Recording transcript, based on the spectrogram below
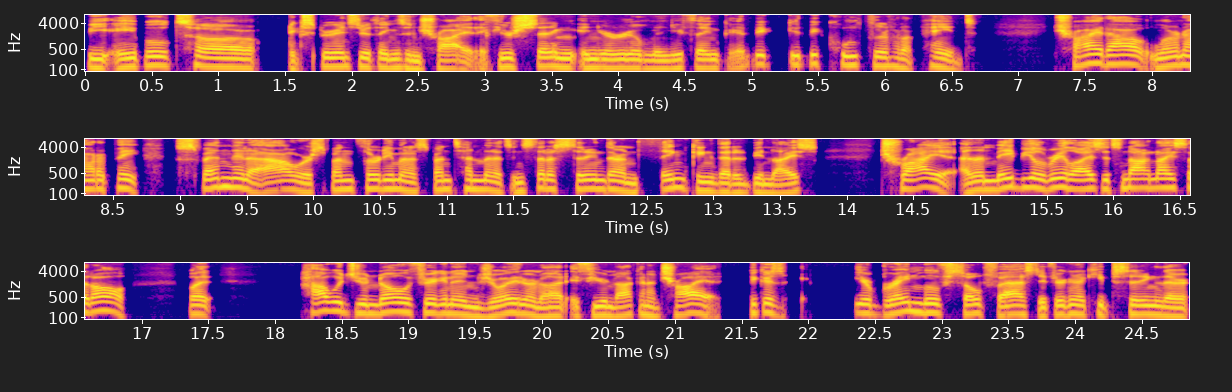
be able to experience new things and try it. If you're sitting in your room and you think it'd be it'd be cool to learn how to paint, try it out, learn how to paint. Spend an hour, spend 30 minutes, spend 10 minutes instead of sitting there and thinking that it'd be nice. Try it and then maybe you'll realize it's not nice at all. But how would you know if you're going to enjoy it or not if you're not going to try it? Because your brain moves so fast if you're going to keep sitting there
